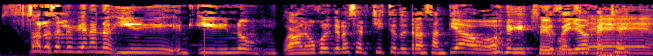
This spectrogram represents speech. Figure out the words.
solo ser lesbiana no, y, y no, a lo mejor quiero hacer chistes de Transantiago, y qué sé yo, Sí. ¿cachai?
